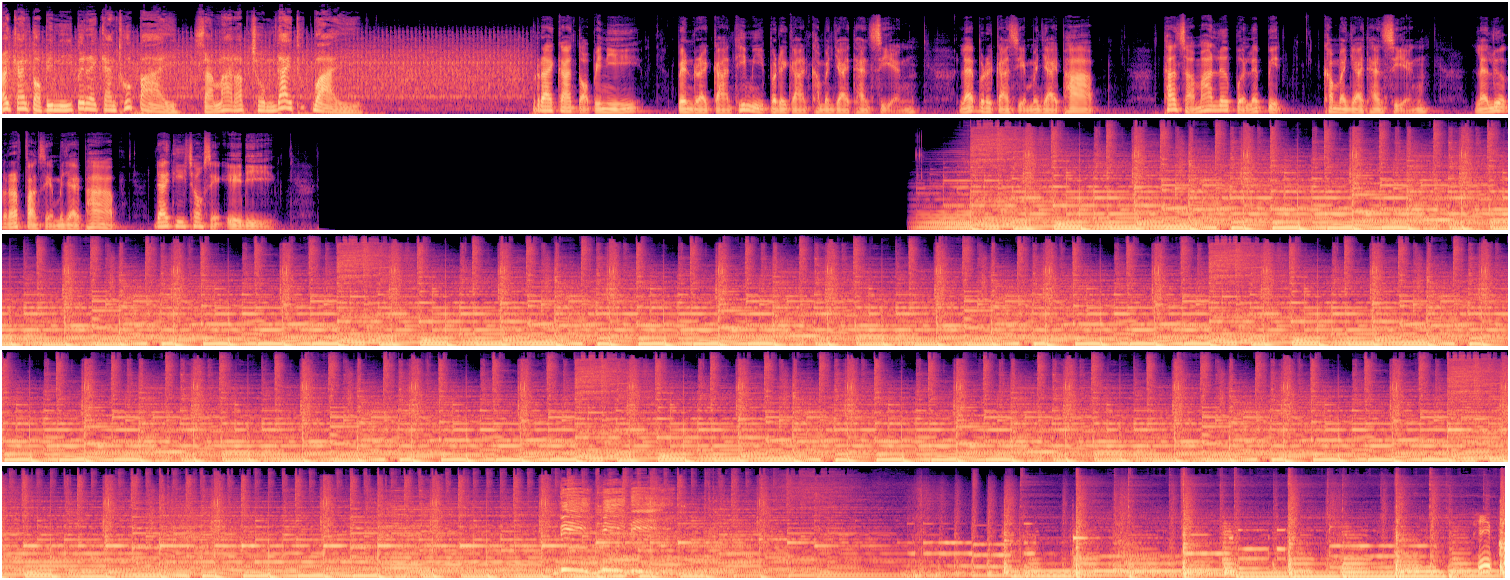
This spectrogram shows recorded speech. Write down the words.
รายการต่อไปนี้เป็นรายการทั่วไป สามารถรับชมได้ทุกวัย รายการต่อไปนี้เป็นรายการที่มีบริการคำบรรยายแทนเสียง และบริการเสียงบรรยายภาพ ท่านสามารถเลือกเปิดและปิดคำบรรยายแทนเสียง และเลือกรับฟังเสียงบรรยายภาพ ได้ที่ช่องเสียง AD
